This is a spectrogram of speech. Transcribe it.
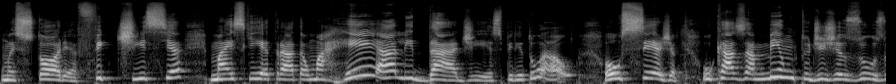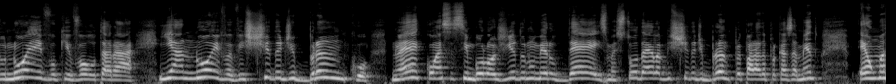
uma história fictícia, mas que retrata uma realidade espiritual, ou seja, o casamento de Jesus, o noivo que voltará e a noiva vestida de branco, não é? Com essa simbologia do número 10, mas toda ela vestida de branco, preparada para o casamento, é uma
